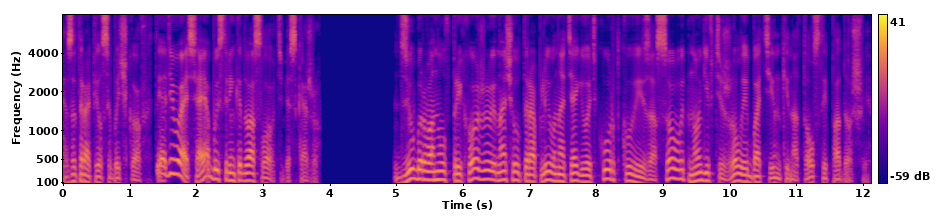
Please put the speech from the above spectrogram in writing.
заторопился Бычков. «Ты одевайся, а я быстренько два слова тебе скажу». Дзюба рванул в прихожую и начал торопливо натягивать куртку и засовывать ноги в тяжелые ботинки на толстой подошве.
